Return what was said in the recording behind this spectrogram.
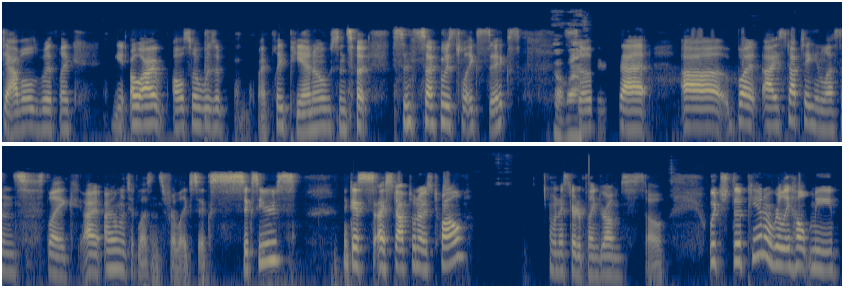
dabbled with like, oh, I also was a I played piano since I, since I was like six. Oh wow. So there's that. Uh, but I stopped taking lessons. Like I, I only took lessons for like six six years. I guess I stopped when I was twelve. When I started playing drums. So, which the piano really helped me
